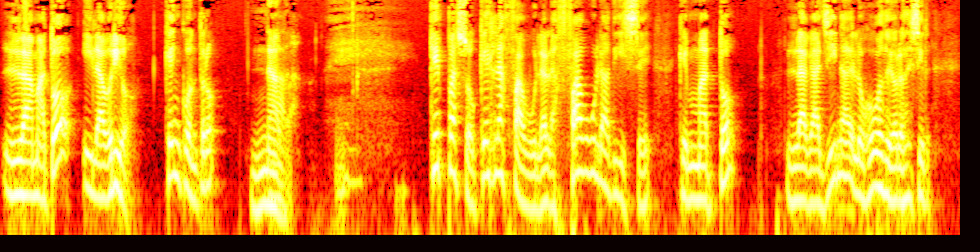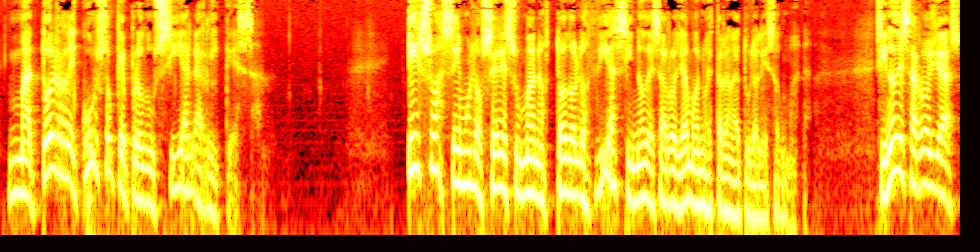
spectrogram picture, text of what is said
la mató y la abrió. ¿Qué encontró? Nada. ¿Qué pasó? ¿Qué es la fábula? La fábula dice que mató la gallina de los huevos de oro, es decir, mató el recurso que producía la riqueza. Eso hacemos los seres humanos todos los días si no desarrollamos nuestra naturaleza humana. Si no desarrollas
